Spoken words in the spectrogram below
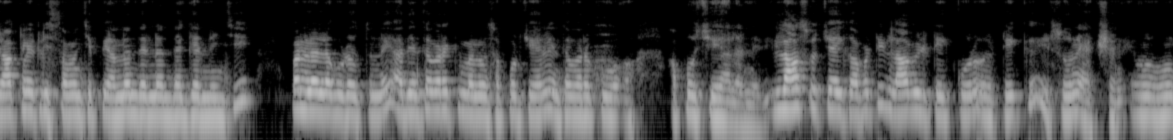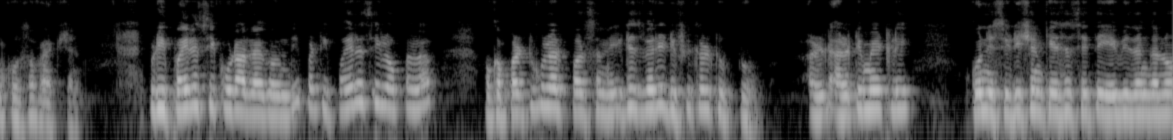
చాక్లెట్లు ఇస్తామని చెప్పి అన్నం తినడం దగ్గర నుంచి పనులలో కూడా అవుతున్నాయి. అది ఎంతవరకు మనం సపోర్ట్ చేయాలి ఎంతవరకు అపోజ్ చేయాలనేది. లాస్ వచ్చాయి కాబట్టి law will take core take its own action own course of action ఇప్పుడు ఈ పైరసీ కూడా అలాగే ఉంది. బట్ ఈ పైరసీ లోపల ఒక particular person it is very difficult to prove ultimately కొన్ని సిడిషన్ కేసెస్ అయితే ఏ విధంగానో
